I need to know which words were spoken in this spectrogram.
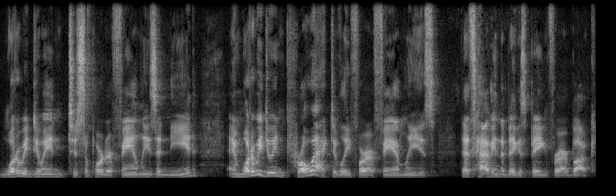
What are we doing to support our families in need? And what are we doing proactively for our families that's having the biggest bang for our buck?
